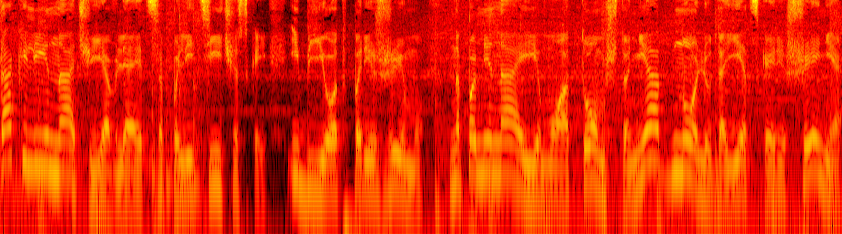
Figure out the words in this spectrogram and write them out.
так или иначе является политической и бьет по режиму, напоминая ему о том, что ни одно людоедское решение,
